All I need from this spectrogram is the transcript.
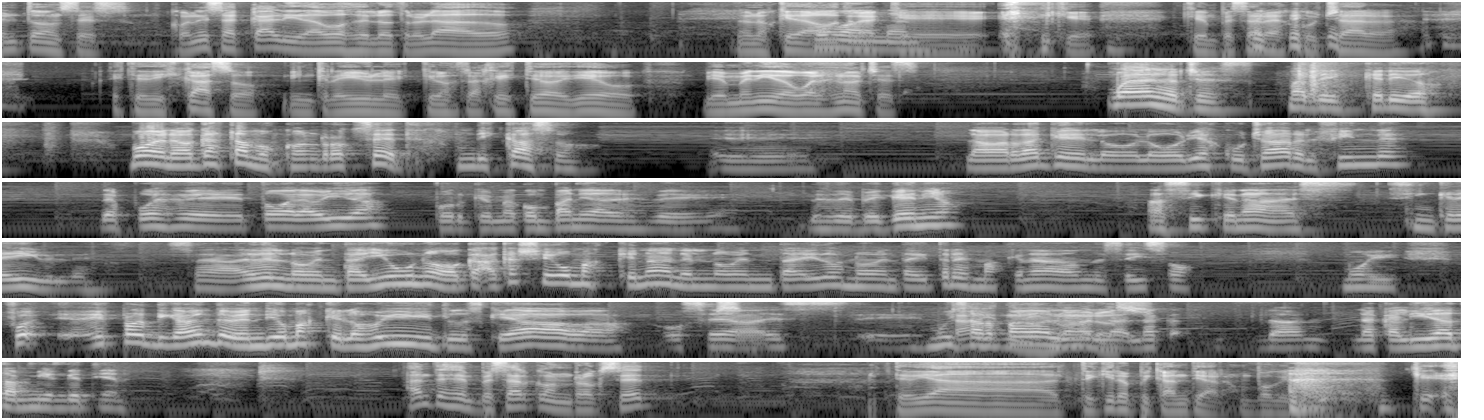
Entonces, con esa cálida voz del otro lado, no nos queda otra que, que, empezar a escuchar este discazo increíble que nos trajiste hoy, Diego. Bienvenido, buenas noches. Buenas noches, Mati, querido. Bueno, acá estamos con Roxette, un discazo. Eh, la verdad que lo, volví a escuchar el fin de, después de toda la vida, porque me acompaña desde, desde pequeño. Así que nada, es, increíble. O sea, es del 91, acá, acá llegó más que nada en el 92, 93, más que nada, donde se hizo muy. Fue, es prácticamente vendió más que los Beatles, que ABBA. O sea, es, muy zarpada la, calidad también que tiene. Antes de empezar con Roxette, te voy a. te quiero picantear un poquito. ¿Qué,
